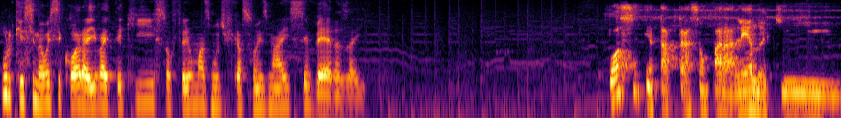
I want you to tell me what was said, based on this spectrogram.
porque senão esse core aí vai ter que sofrer umas modificações mais severas aí. Posso tentar traçar um paralelo aqui,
